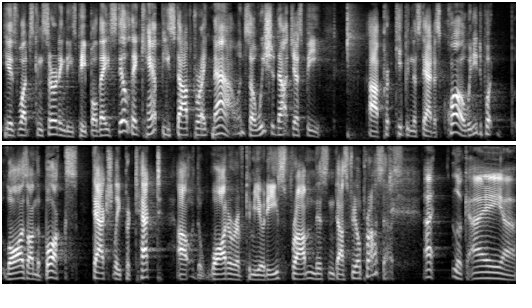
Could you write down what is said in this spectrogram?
is what's concerning these people. They still they can't be stopped right now, and so we should not just be uh, keeping the status quo. We need to put laws on the books to actually protect uh, the water of communities from this industrial process. Look, I uh,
